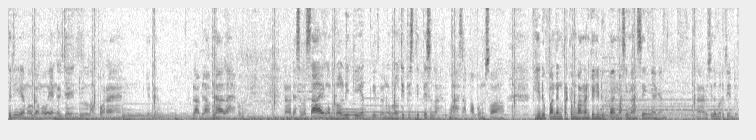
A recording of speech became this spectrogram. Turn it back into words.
Jadi ya mau gak mau yang ngerjain dulu laporan gitu. Bla bla bla lah pokoknya. Nah udah selesai ngobrol dikit gitu kan ngobrol tipis-tipis lah. Bahas apa pun soal kehidupan dan perkembangan kehidupan masing-masing ya kan. Nah habis itu baru tidur.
